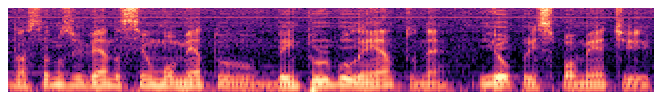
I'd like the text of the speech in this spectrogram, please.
nós estamos vivendo assim um momento bem turbulento, né? Eu principalmente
